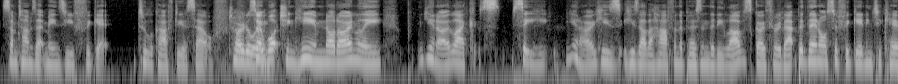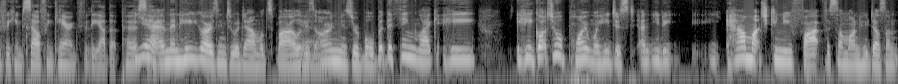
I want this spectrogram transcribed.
sometimes that means you forget to look after yourself Totally. so watching him not only you know like see you know his his other half and the person that he loves go through that but then also forgetting to care for himself and caring for the other person Yeah, and then he goes into a downward spiral of his own miserable. But the thing, like he, he got to a point where he just, and you know, how much can you fight for someone who doesn't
